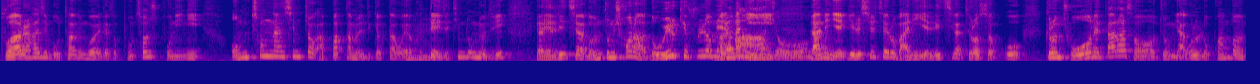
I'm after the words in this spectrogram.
부활을 하지 못하는 거에 대해서 본- 선수 본인이 엄청난 심적 압박감을 느꼈다고 해요. 그때 이제 팀 동료들이 야 옐리치야 넌 좀 쉬어라. 너 왜 이렇게 훈련만 내려놔 하니? 좀. 라는 얘기를 실제로 많이 옐리치가 들었었고 그런 조언에 따라서 좀 야구를 놓고 한번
